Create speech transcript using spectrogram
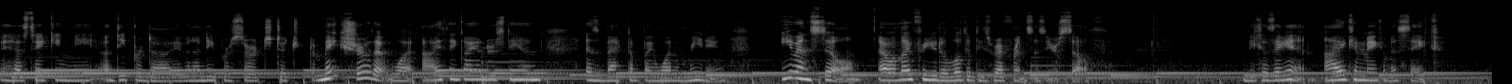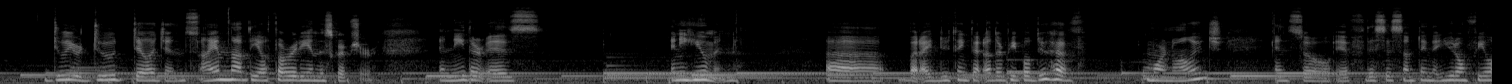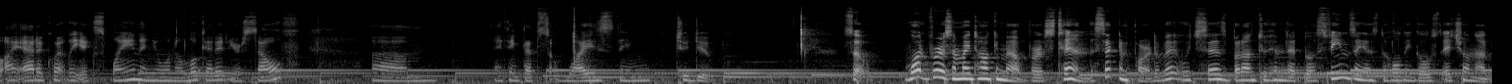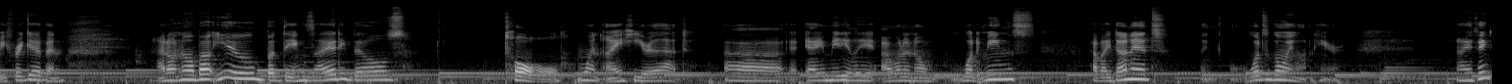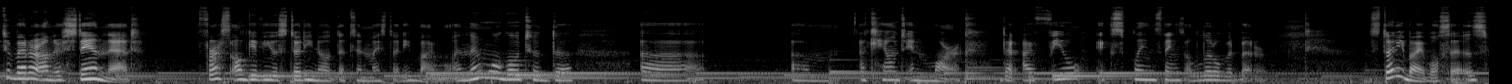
it has taken me a deeper dive and a deeper search to, to make sure that what I think I understand is backed up by what I'm reading. Even still, I would like for you to look at these references yourself because again, I can make a mistake. Do your due diligence. I am not the authority in the scripture, and neither is any human. Uh, but I do think that other people do have more knowledge. And so, if this is something that you don't feel I adequately explain and you want to look at it yourself, um, I think that's a wise thing to do. So, what verse am I talking about? Verse 10, the second part of it, which says, But unto him that blasphemes against the Holy Ghost, it shall not be forgiven. I don't know about you, but the anxiety bells toll when I hear that. Uh, I immediately, I want to know what it means. Have I done it? Like, what's going on here? And I think to better understand that, first I'll give you a study note that's in my study Bible, and then we'll go to the uh, account in Mark that I feel explains things a little bit better. Study Bible says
